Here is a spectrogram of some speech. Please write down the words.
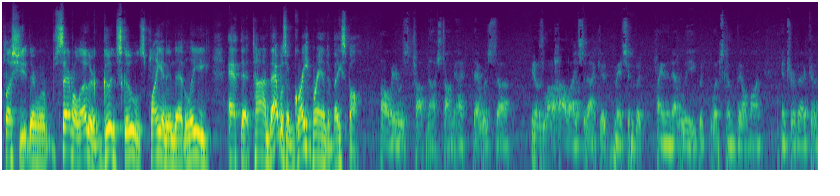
Plus, you, there were several other good schools playing in that league at that time. That was a great brand of baseball. Oh, it was top notch, Tommy. I, that was, uh, you know, there's a lot of highlights that I could mention, but playing in that league with Lipscomb, Belmont, and Trevecca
